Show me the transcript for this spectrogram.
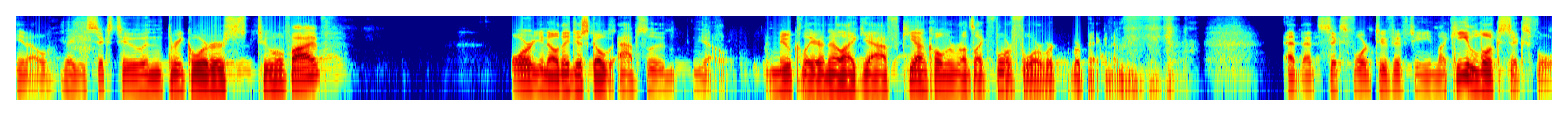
you know maybe six two and three quarters, two oh five, or you know they just go absolute, you know, nuclear, and they're like, yeah, if Keon Coleman runs like four four, we're we're picking him. at that 6'4, 215. Like he looks 6'4.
